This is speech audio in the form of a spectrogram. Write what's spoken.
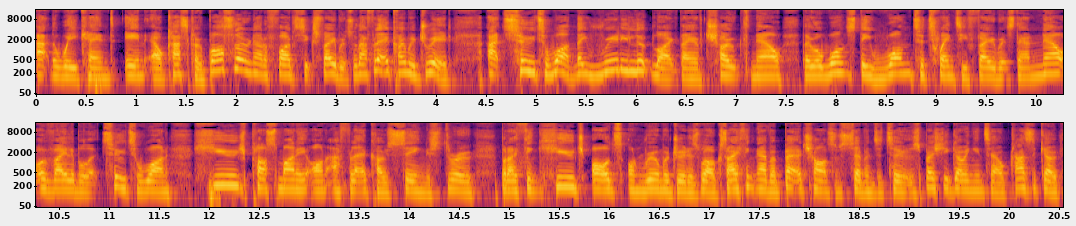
at the weekend in El Clasico. Barcelona the 5 6 favourites with Atletico Madrid at 2 to 1. They really look like they have choked now. They were once the 1 to 20 favourites. They are now available at 2 to 1. Huge plus money on Atletico seeing this through, but I think huge odds on Real Madrid as well because I think they have a better chance of 7 to 2, especially going into El Clasico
